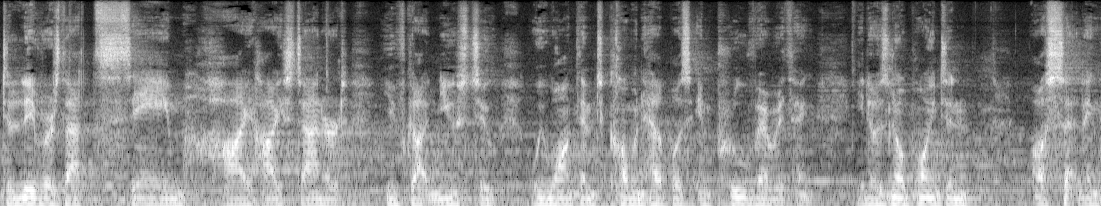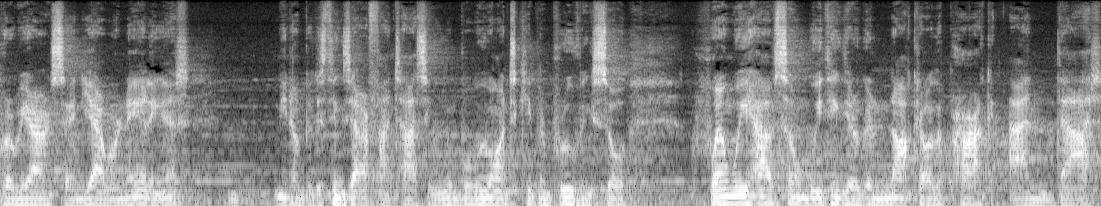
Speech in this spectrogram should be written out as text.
delivers that same high, high standard you've gotten used to. We want them to come and help us improve everything. You know, there's no point in us settling where we are and saying, yeah, we're nailing it, you know, because things are fantastic, but we want to keep improving. So when we have someone we think they're going to knock it out of the park, and that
